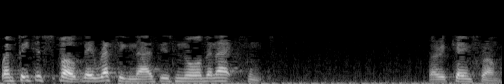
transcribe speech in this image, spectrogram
When Peter spoke, they recognized his northern accent. Where he came from.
